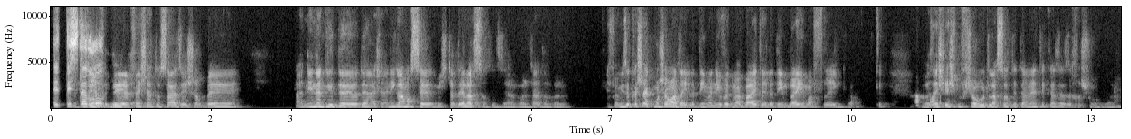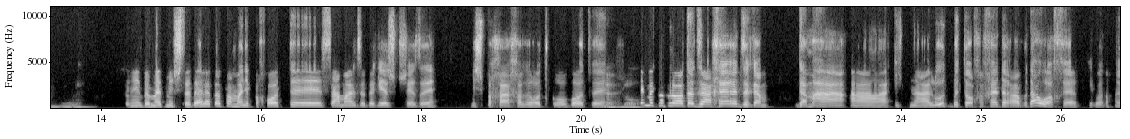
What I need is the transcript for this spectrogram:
ת- תסתדרו. זה, זה יפה שאת עושה את זה, יש הרבה... אני נגיד יודע שאני גם עושה, משתדל לעשות את זה, אבל את אבל לפעמים זה קשה, כמו שאמרת, הילדים, אני עובד מהבית, הילדים באים, מפריעים. כן. אבל זה שיש אפשרות לעשות את הנתק הזה, זה חשוב, זה מעולה. אני באמת משתדלת. עוד פעם, אני פחות uh, שמה על זה דגש כשזה משפחה, חברות קרובות, והן כן. מקבלות את זה אחרת, זה גם, גם ההתנהלות בתוך החדר העבודה הוא אחר. כאילו, אנחנו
